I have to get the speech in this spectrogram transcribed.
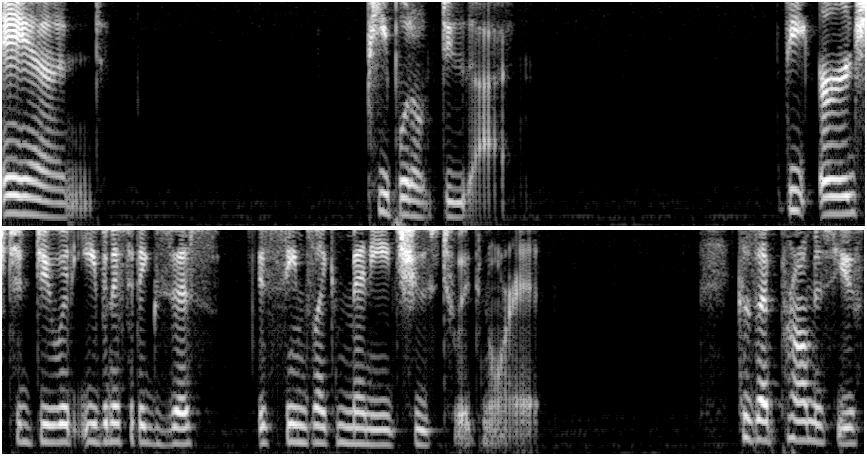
And people don't do that. The urge to do it, even if it exists, it seems like many choose to ignore it. Because I promise you, if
